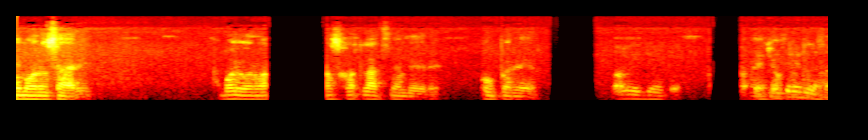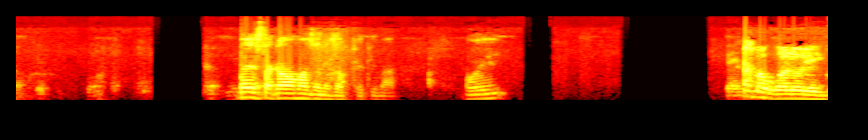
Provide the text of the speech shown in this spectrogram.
memoro sari. A boy orva az hat látsznem bére. Operér. Ami gyobo. Ami gyobo. Noi staccavamo mangiando la saffettina. Poi... Ma quando reggo?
